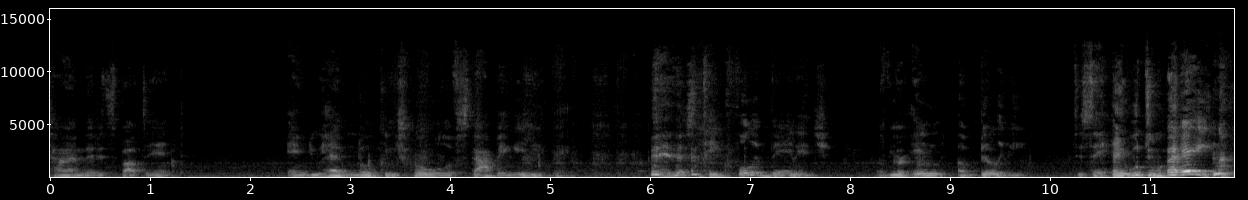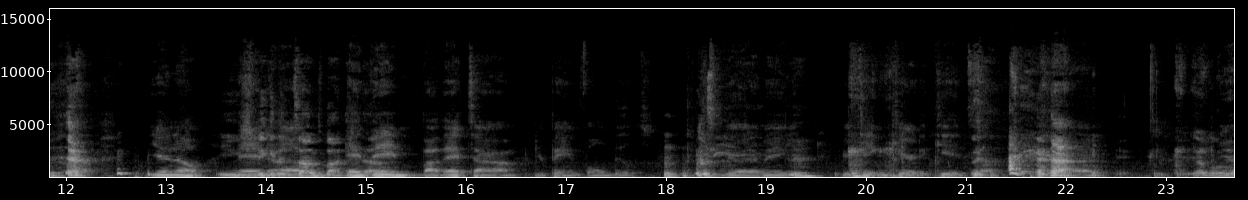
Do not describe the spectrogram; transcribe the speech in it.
time that it's about to end, and you have no control of stopping anything. And just take full advantage of your inability to say, "Hey, what do hey?" you know. You And, speaking in uh, tongues by that And time. then by that time, you're paying phone bills. you know what I mean? You're, you're taking care of the kids. You know, Y'all go on you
